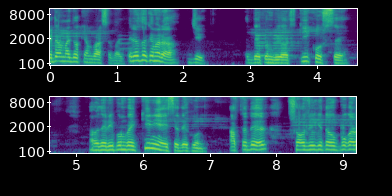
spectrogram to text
এটার মধ্যে ক্যামেরা আছে ভাই। এটা তো ক্যামেরা জি। দেখুন ভিউয়ার্স কি করছে? আমাদের রিপন ভাই কি নিয়ে এসেছে দেখুন? আপনাদের সহযোগিতা উপকার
